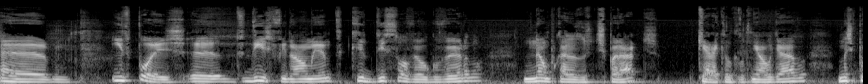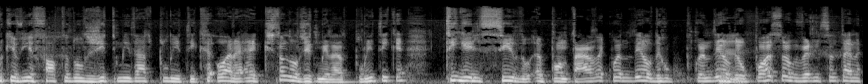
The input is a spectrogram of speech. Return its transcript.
Ehm, e depois eh, diz finalmente que dissolveu o governo, não por causa dos disparates, que era aquilo que ele tinha alegado, mas porque havia falta de legitimidade política. Ora, a questão da legitimidade política tinha-lhe sido apontada quando ele deu, quando ele deu posse ao governo de Santana.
